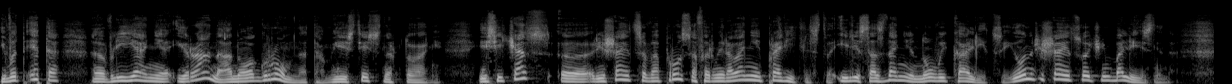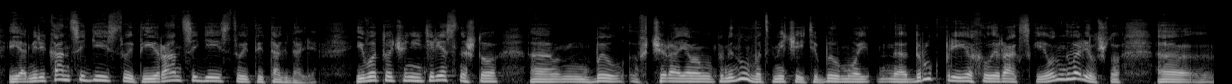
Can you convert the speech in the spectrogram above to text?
И вот это влияние Ирана, оно огромно там. И естественно, что они. И сейчас решается вопрос о формировании правительства или создании новой коалиции. И он решается очень болезненно. И американцы действуют, и иранцы действуют, действует и так далее. И вот очень интересно, что э, был вчера, я вам упомянул, вот в мечети был мой э, друг, приехал иракский, и он говорил, что э,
